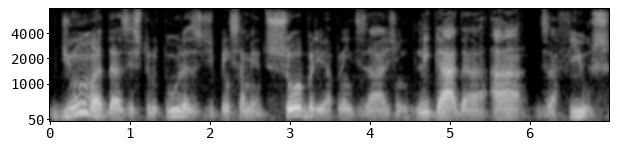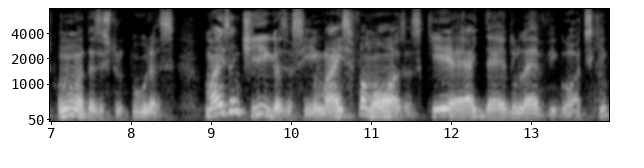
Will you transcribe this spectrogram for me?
de uma das estruturas de pensamento sobre aprendizagem ligada a desafios, uma das estruturas mais antigas, assim, mais famosas, que é a ideia do Lev Vygotsky,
